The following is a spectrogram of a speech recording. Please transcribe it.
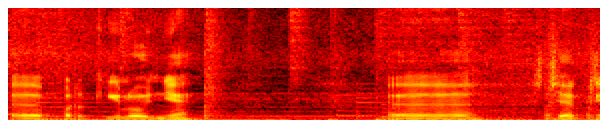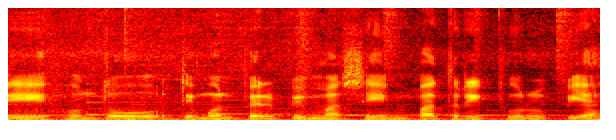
eh, per kilonya. Eh, jadi untuk timun baby masih 4000 rupiah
